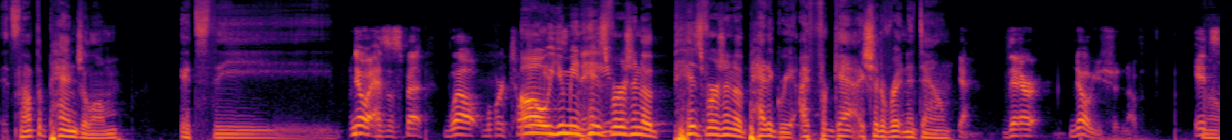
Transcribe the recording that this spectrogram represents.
It's not the pendulum. It's the. No, it has a spe. Well, we're told. Oh, you mean his version of his version of the pedigree? I forget. I should have written it down. Yeah, there. No, you shouldn't have. It's.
